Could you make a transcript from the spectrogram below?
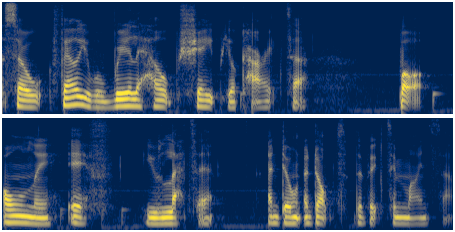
So failure will really help shape your character, but only if you let it and don't adopt the victim mindset.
